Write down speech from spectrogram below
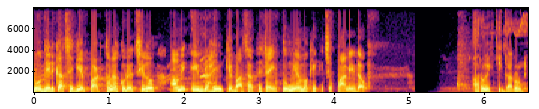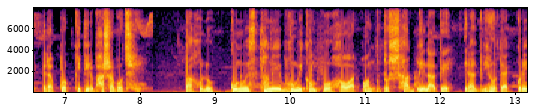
নদীর কাছে গিয়ে প্রার্থনা করেছিল আমি ইব্রাহিমকে বাঁচাতে চাই তুমি আমাকে কিছু পানি দাও। আরও একটি কারণ এরা প্রকৃতির ভাষা বোঝে। তা হলো কোনো স্থানে ভূমিকম্প হওয়ার অন্তত সাত দিন আগে এরা গৃহ ত্যাগ করে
